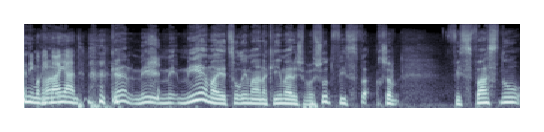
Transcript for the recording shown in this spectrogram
אני מרימה היי. יד. כן, מי, מי, מי הם היצורים הענקיים האלה שפשוט פספ... עכשיו, פספסנו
